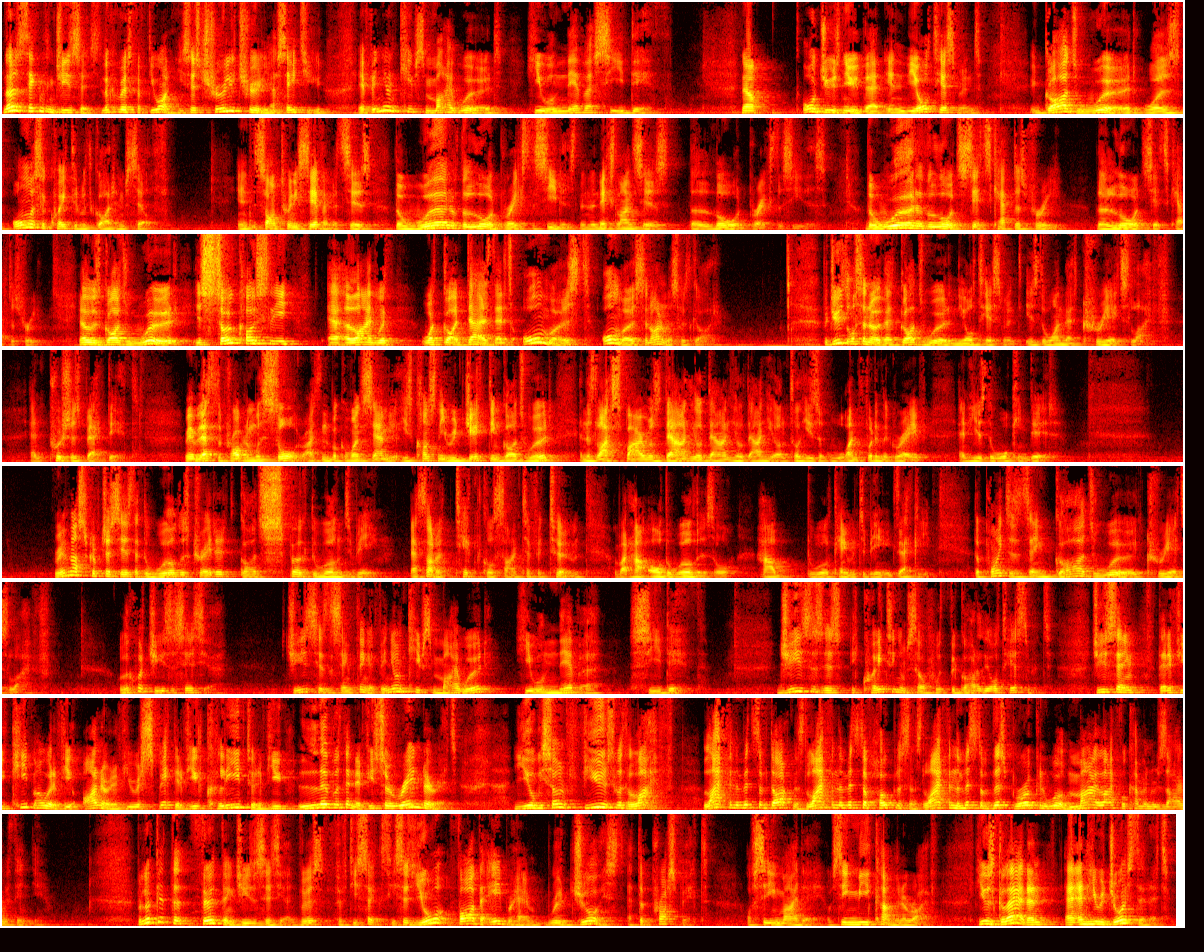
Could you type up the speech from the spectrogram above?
Notice the second thing Jesus says. Look at verse 51. He says, Truly, truly, I say to you, if anyone keeps my word, he will never see death. Now, all Jews knew that in the Old Testament, God's word was almost equated with God Himself. In Psalm 27, it says, The word of the Lord breaks the cedars. Then the next line says, The Lord breaks the cedars. The word of the Lord sets captives free. The Lord sets captives free. In other words, God's word is so closely uh, aligned with what God does that it's almost, almost synonymous with God. But Jews also know that God's word in the Old Testament is the one that creates life and pushes back death. Remember, that's the problem with Saul, right? In the book of 1 Samuel. He's constantly rejecting God's word, and his life spirals downhill, downhill, downhill until he's one foot in the grave and he is the walking dead. Remember, our scripture says that the world was created, God spoke the world into being. That's not a technical scientific term about how old the world is or how the world came into being exactly. The point is it's saying God's word creates life. Look what Jesus says here. Jesus says the same thing. If anyone keeps my word, he will never see death. Jesus is equating himself with the God of the Old Testament. Jesus saying that if you keep my word, if you honor it, if you respect it, if you cleave to it, if you live within it, if you surrender it, you'll be so infused with life Life in the midst of darkness, life in the midst of hopelessness, life in the midst of this broken world. My life will come and reside within you. But look at the third thing Jesus says here verse 56. He says, Your father Abraham rejoiced at the prospect of seeing my day, of seeing me come and arrive. He was glad and, and he rejoiced at it.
